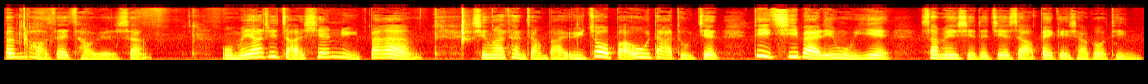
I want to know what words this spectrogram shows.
奔跑在草原上。我们要去找仙女棒。青蛙探长把《宇宙宝物大图鉴》第七百零五页上面写的介绍背给小狗听。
